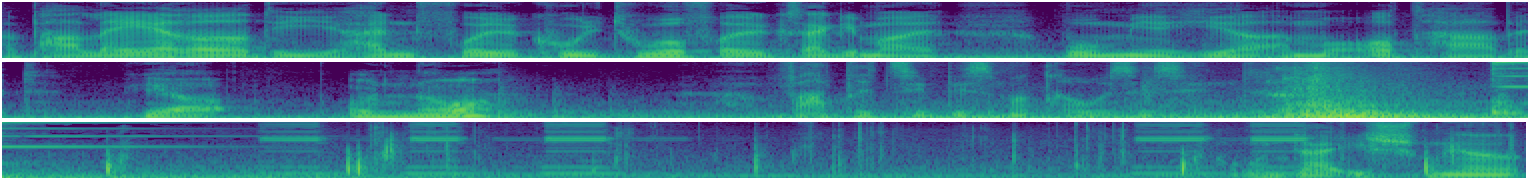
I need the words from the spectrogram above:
ein paar Lehrer, die Handvoll Kulturvolk, sag ich mal, wo wir hier am Ort habet. Ja, und no? Wartet Sie, bis wir draußen sind. Und da ist mir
